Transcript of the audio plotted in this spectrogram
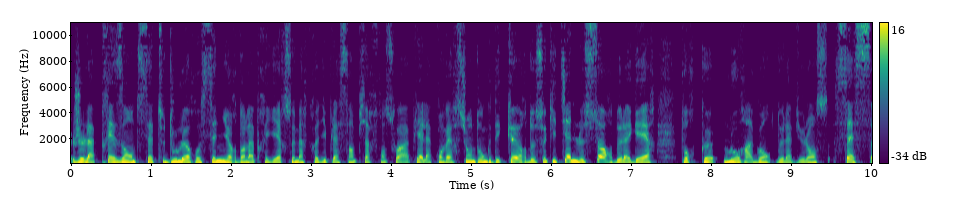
Je la présente, cette douleur au Seigneur dans la prière. Ce mercredi, place Saint-Pierre, François a appelé à la conversion donc des cœurs de ceux qui tiennent le sort de la guerre pour que l'ouragan de la violence cesse.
